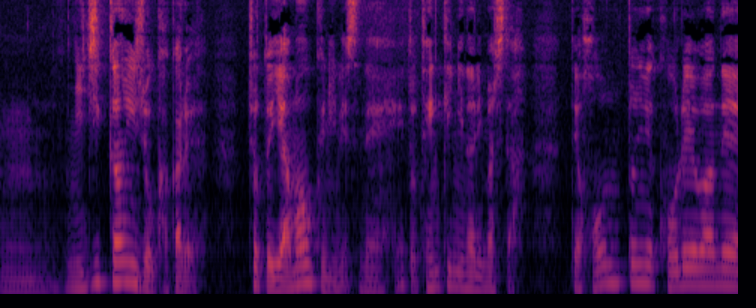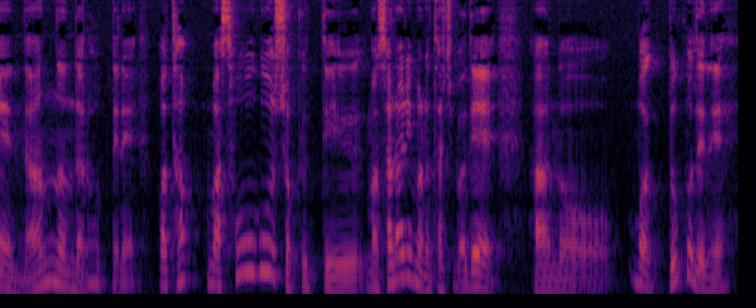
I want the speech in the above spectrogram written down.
うん、2時間以上かかる、ちょっと山奥にですね、えっと、転勤になりました。で、本当にね、これはね、何なんだろうってね、まあ、たまあ、総合職っていう、まあ、サラリーマンの立場で、あの、まあ、どこでね、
